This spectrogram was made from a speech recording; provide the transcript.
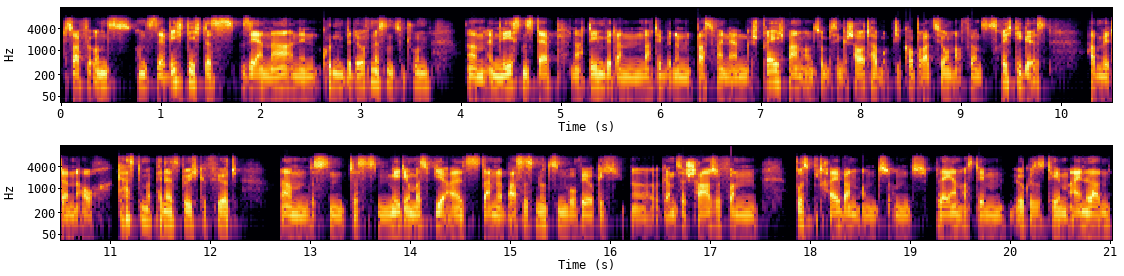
das war für uns, uns sehr wichtig, das sehr nah an den Kundenbedürfnissen zu tun. Ähm, Im nächsten Step, nachdem wir dann, nachdem wir dann mit Busfinder im Gespräch waren und so ein bisschen geschaut haben, ob die Kooperation auch für uns das Richtige ist, haben wir dann auch Customer Panels durchgeführt. Ähm, das, sind, das ist ein Medium, was wir als Daimler Buses nutzen, wo wir wirklich eine äh, ganze Charge von Busbetreibern und, und Playern aus dem Ökosystem einladen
